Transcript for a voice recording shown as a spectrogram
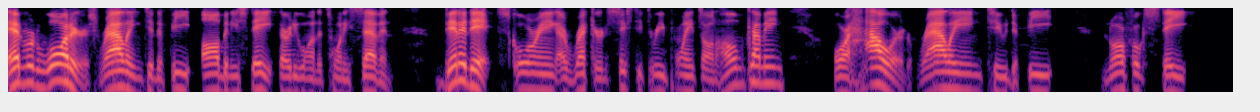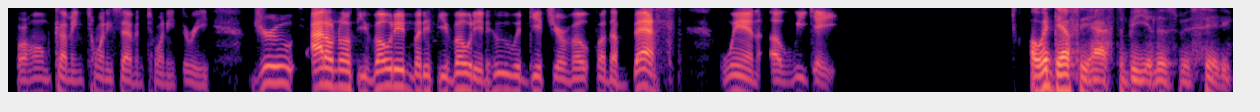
Edward Waters rallying to defeat Albany State 31 to 27. Benedict scoring a record 63 points on homecoming, or Howard rallying to defeat Norfolk State for homecoming 27 23. Drew, I don't know if you voted, but if you voted, who would get your vote for the best win of week eight? Oh, it definitely has to be Elizabeth City.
